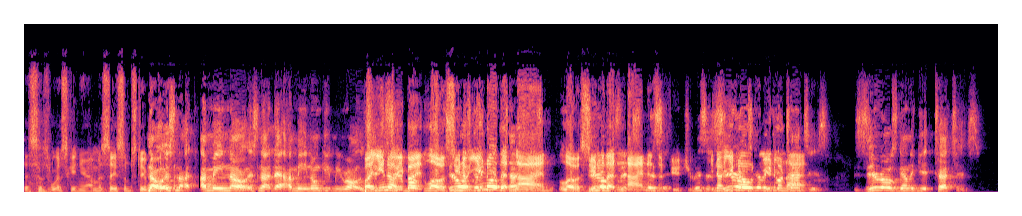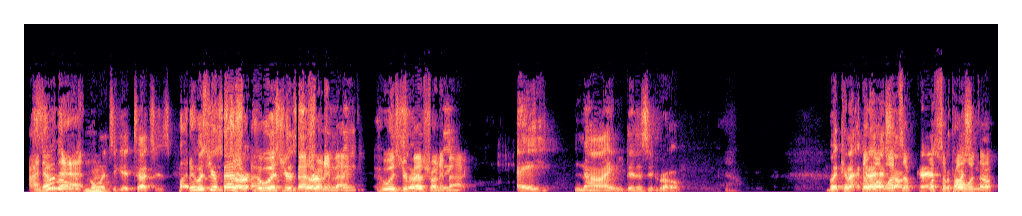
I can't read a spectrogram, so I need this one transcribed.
This is whiskey in here. I'm gonna say some stupid. No, things. it's not. I mean, no, it's not that. I mean, don't get me wrong. But Zero- you know, zero- but Los, you know, you know that touches. nine, Los, you know Zero- that listen, nine is the future. Listen, you know, you know, you know nine. touches. Zero's gonna get touches. I know that. Going to get touches. But who was But your best? Who was your best running back? Who was your best running back? Eight, nine, then a zero. But can I? So Can I what, ask what's y'all, the what's the problem with though? that?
